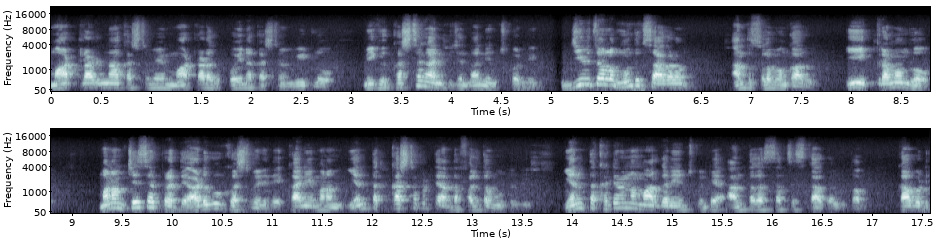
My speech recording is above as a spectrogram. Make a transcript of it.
మాట్లాడినా కష్టమే మాట్లాడకపోయినా కష్టమే వీటిలో మీకు కష్టంగా అనిపించిన దాన్ని ఎంచుకోండి. జీవితంలో ముందుకు సాగడం అంత సులభం కాదు. ఈ క్రమంలో మనం చేసే ప్రతి అడుగు కష్టమైనదే కానీ మనం ఎంత కష్టపడితే అంత ఫలితం ఉంటుంది. ఎంత కఠినమైన మార్గాన్ని ఎంచుకుంటే అంతగా సక్సెస్ కాగలుగుతాం. కాబట్టి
